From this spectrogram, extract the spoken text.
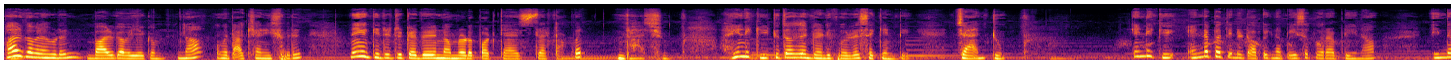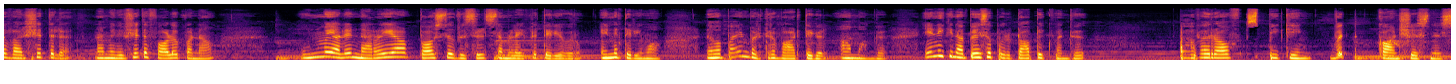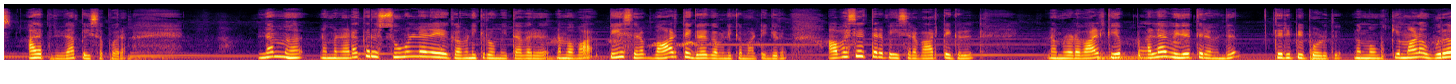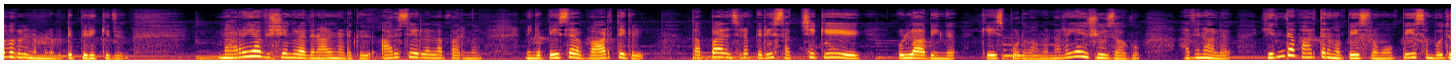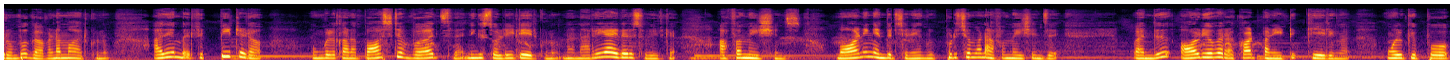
வாழ்க வளமுடன் வாழ்க வையகம் நான் உங்கள் தாக்ஷானீஸ்வரன் நீங்கள் கேட்டுட்ருக்கிறது நம்மளோட podcast self talk with Thachu இன்னைக்கு டூ தௌசண்ட் டுவெண்ட்டி ஃபோரோட செகண்ட் டே ஜான் டூ இன்னைக்கு என்னை பற்றின டாபிக் நான் பேச போகிறேன் அப்படின்னா இந்த வருஷத்தில் நம்ம இந்த விஷயத்தை ஃபாலோ பண்ணால் உண்மையாலே நிறையா பாசிட்டிவ் ரிசல்ட்ஸ் நம்ம லைஃப்பில் தெரிய வரும். என்ன தெரியுமா? நம்ம பயன்படுத்துகிற வார்த்தைகள். ஆமாங்க. இன்னைக்கு நான் பேச போகிற டாபிக் வந்து power of speaking with consciousness அதை பற்றி தான் பேச போகிறேன் நம்ம நம்ம நடக்கிற சூழ்நிலையை கவனிக்கிறோமே தவிர நம்ம வா பேசுகிற வார்த்தைகளை கவனிக்க மாட்டேங்கிறோம். அவசரத்தில் பேசுகிற வார்த்தைகள் நம்மளோட வாழ்க்கையை பல விதத்தில் வந்து திருப்பி போடுது. நம்ம முக்கியமான உறவுகளை நம்மளை விட்டு பிரிக்குது. நிறையா விஷயங்கள் அதனால் நடக்குது. அரசியலெல்லாம் பாருங்கள் நீங்கள் பேசுகிற வார்த்தைகள் தப்பாக இருந்துச்சுன்னா பெரிய சர்ச்சைக்கே உள்ளாவீங்க. கேஸ் போடுவாங்க. நிறையா இஷ்யூஸ் ஆகும். அதனால் எந்த வார்த்தை நம்ம பேசுகிறோமோ பேசும்போது ரொம்ப கவனமாக இருக்கணும். அதே மாதிரி ரிப்பீட்டடாக உங்களுக்கான பாசிட்டிவ் வேர்ட்ஸை நீங்கள் சொல்லிகிட்டே இருக்கணும். நான் நிறையா இதில் சொல்லியிருக்கேன். அஃபர்மேஷன்ஸ் மார்னிங் எந்திரிச்சோன்னே உங்களுக்கு பிடிச்சமான அஃபர்மேஷன்ஸு வந்து ஆடியோவை ரெக்கார்ட் பண்ணிவிட்டு கேளுங்க. உங்களுக்கு இப்போது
